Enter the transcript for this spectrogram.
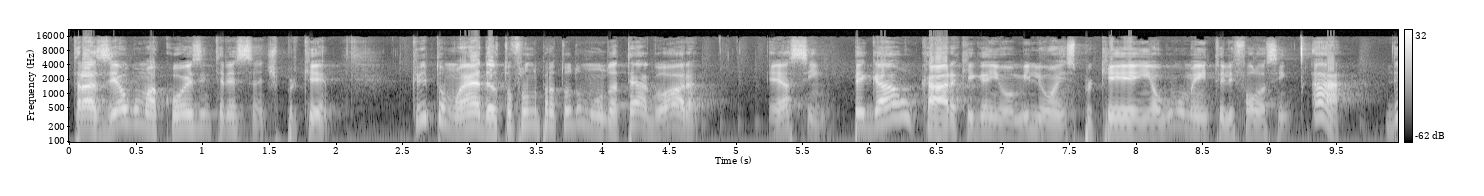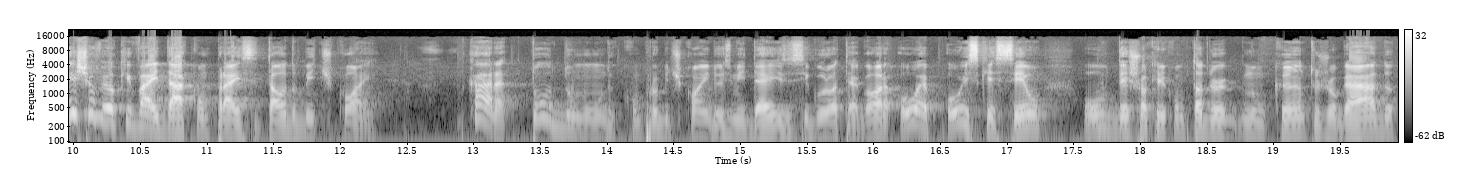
trazer alguma coisa interessante. Por quê? Porque Criptomoeda, eu tô falando para todo mundo, até agora é assim, pegar um cara que ganhou milhões porque em algum momento ele falou assim: "Ah, deixa eu ver o que vai dar comprar esse tal do Bitcoin". Cara, todo mundo que comprou Bitcoin em 2010 e segurou até agora, ou, é, ou esqueceu, ou deixou aquele computador num canto jogado,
